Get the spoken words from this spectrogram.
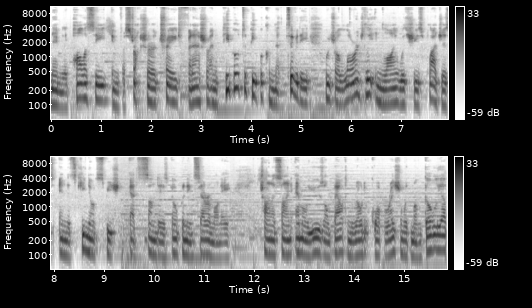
namely policy, infrastructure, trade, financial, and people to people connectivity, which are largely in line with Xi's pledges in its keynote speech at Sunday's opening ceremony. China signed MOUs on Belt and Road cooperation with Mongolia,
